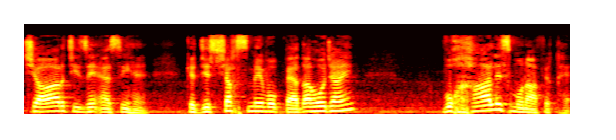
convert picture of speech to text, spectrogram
چار چیزیں ایسی ہیں کہ جس شخص میں وہ پیدا ہو جائیں، وہ خالص منافق ہے۔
